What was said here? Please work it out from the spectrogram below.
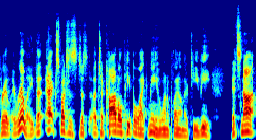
really really. The Xbox is just uh, to coddle people like me who want to play on their TV. It's not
